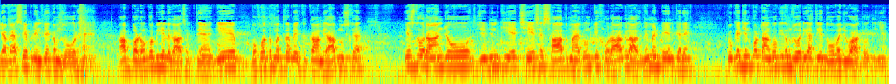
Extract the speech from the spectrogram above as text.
या वैसे परिंदे कमज़ोर हैं, आप बड़ों को भी ये लगा सकते हैं। ये बहुत मतलब एक कामयाब नुस्खा है। इस दौरान जो जिनकी ये छः से सात माह तो उनकी खुराक लाजमी मेंटेन करें। क्योंकि जिनको टांगों की कमज़ोरी आती है, दो वजूहत होती हैं।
